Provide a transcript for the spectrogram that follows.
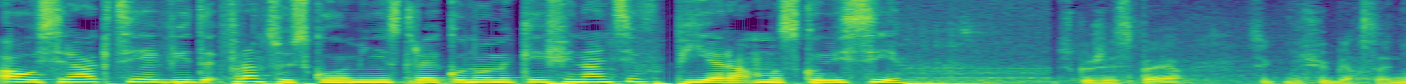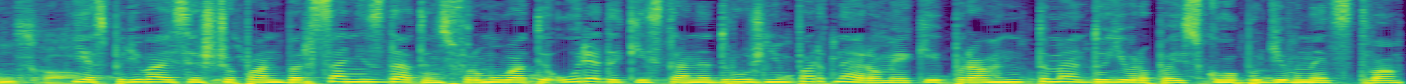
А ось реакція від французького міністра економіки і фінансів П'єра Московісі. Я сподіваюся, що пан Берсані здатен сформувати уряд, який стане дружнім партнером, який прагнутиме до європейського будівництва.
